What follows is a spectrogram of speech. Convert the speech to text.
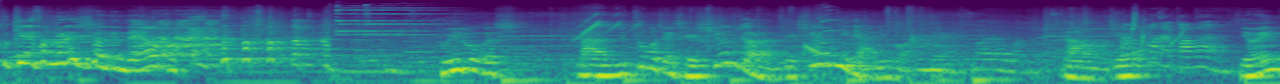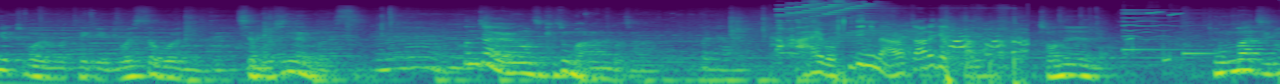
쿠키를 선물해 주셨는데요. 브이로그가 쉬... 나 유튜버 중에 제일 쉬운 줄 알았는데 쉬운 일이 아닌 것 같아. 맞아 맞아. 나 여, 한판을 깔아요. 여행 유튜버 이런 거 되게 멋있어 보였는데 진짜 멋있는 거였어. 혼자 여행하면서 계속 말하는 거잖아. 아이 뭐 피디님이 알아 자르겠지. 저는 봄맞이로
